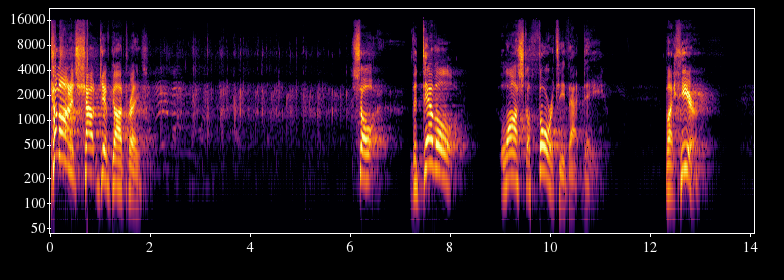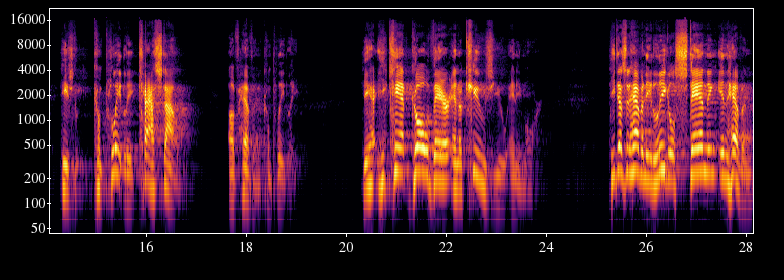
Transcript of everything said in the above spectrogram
Come on and shout and give God praise. So the devil lost authority that day. But here, he's completely cast out of heaven completely. He, he can't go there and accuse you anymore. He doesn't have any legal standing in heaven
